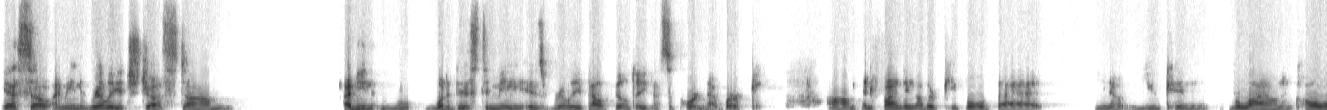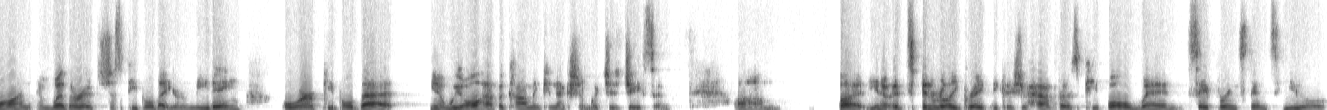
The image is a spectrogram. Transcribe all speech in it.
Yeah, so I mean, really, it's just, um, I mean, w- what it is to me is really about building a support network um, and finding other people that you know you can rely on and call on, and whether it's just people that you're meeting or people that you know we all have a common connection, which is Jason. Um, but you know, it's been really great because you have those people when, say, for instance, you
